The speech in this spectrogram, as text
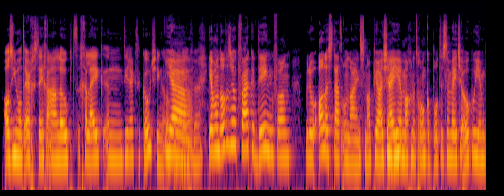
als iemand ergens tegenaan loopt, gelijk een directe coaching over Ja. geven. Ja, want dat is ook vaak het ding van... Bedoel, alles staat online, snap je? Als jij Mhm. je magnetron kapot is, dan weet je ook hoe je hem...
